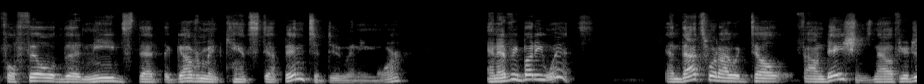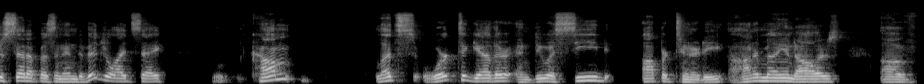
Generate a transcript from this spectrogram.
fulfill the needs that the government can't step in to do anymore. And everybody wins. And that's what I would tell foundations. Now, if you're just set up as an individual, I'd say, come, let's work together and do a seed opportunity, $100 million of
